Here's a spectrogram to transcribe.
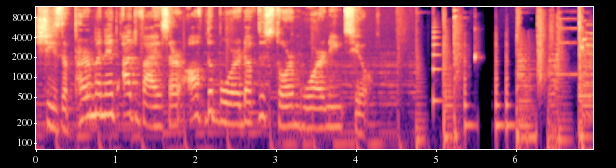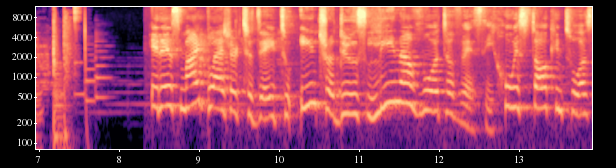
She is a permanent advisor of the board of the Storm Warning 2. Pleasure today to introduce Lina Vuotovesi, who is talking to us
